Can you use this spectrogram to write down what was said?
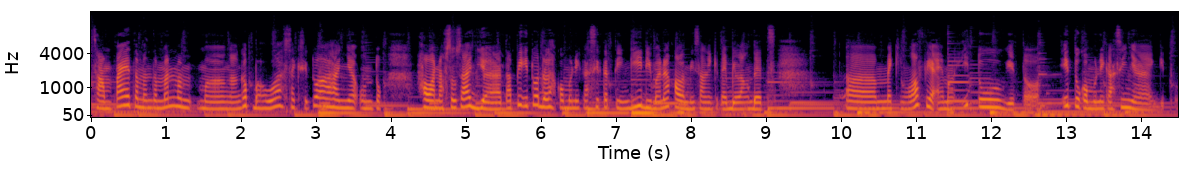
sampai teman-teman menganggap bahwa seks itu hanya untuk hawa nafsu saja tapi itu adalah komunikasi tertinggi di mana kalau misalnya kita bilang that's uh, making love ya emang itu gitu. Itu komunikasinya gitu.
